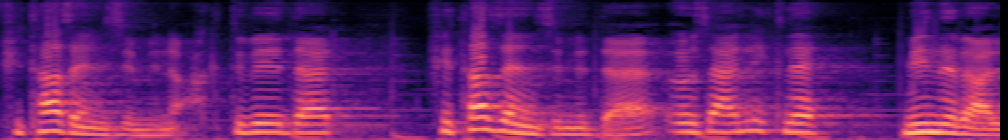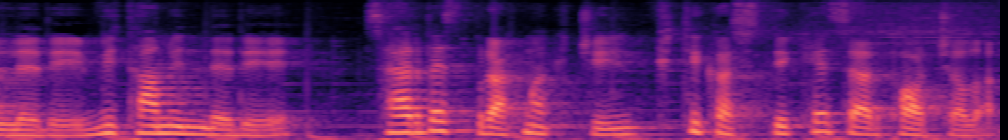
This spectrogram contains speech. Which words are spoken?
fitaz enzimini aktive eder. Fitaz enzimi de özellikle mineralleri, vitaminleri serbest bırakmak için fitik asiti keser parçalar.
